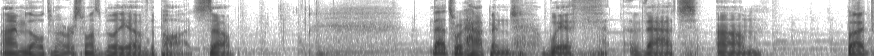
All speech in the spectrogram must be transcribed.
I'm the ultimate responsibility of the pod. So that's what happened with that. Um, but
